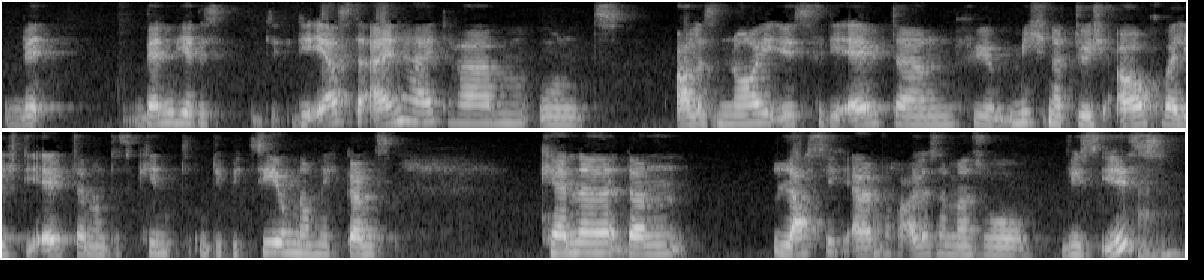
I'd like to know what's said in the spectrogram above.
wenn wir das, die erste Einheit haben und alles neu ist für die Eltern, für mich natürlich auch, weil ich die Eltern und das Kind und die Beziehung noch nicht ganz kenne, dann lasse ich einfach alles einmal so, wie es ist, mhm.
